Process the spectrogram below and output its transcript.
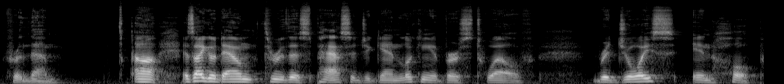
for them? Uh, as I go down through this passage again, looking at verse 12, rejoice in hope.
